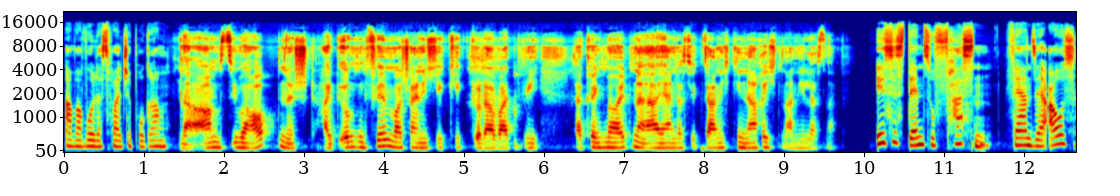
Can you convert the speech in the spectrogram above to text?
Aber wohl das falsche Programm. Na, abends überhaupt nicht. Hab irgendeinen Film wahrscheinlich gekickt oder was wie. Da könnt mir heute noch ärgern, dass ich da nicht die Nachrichten angelassen habe. Ist es denn zu fassen? Fernseher aus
